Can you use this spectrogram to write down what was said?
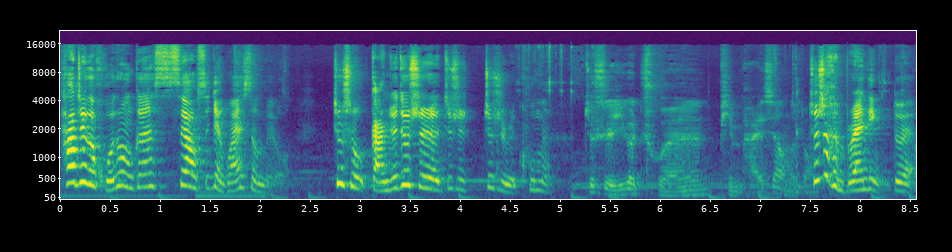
它这个活动跟 sales 一点关系都没有，就是感觉就是就是就是 recruitment，就是一个纯品牌向的东西。就是很 branding 对。嗯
